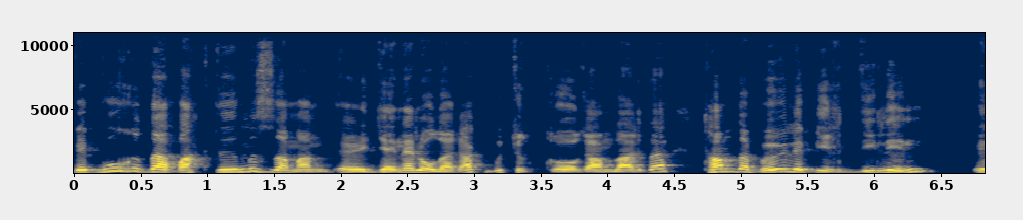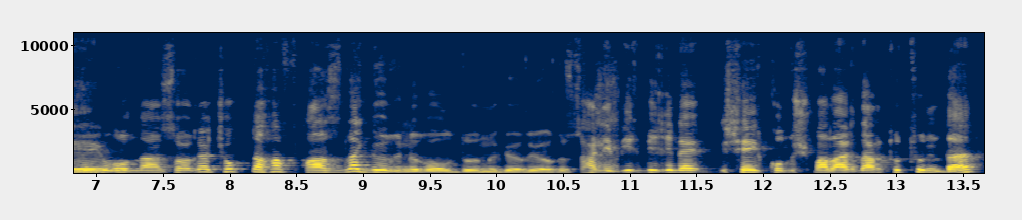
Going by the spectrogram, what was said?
ve burada baktığımız zaman e, genel olarak bu tür programlarda tam da böyle bir dilin e, ondan sonra çok daha fazla görünür olduğunu görüyoruz. Hani birbirine şey konuşmalardan tutun da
